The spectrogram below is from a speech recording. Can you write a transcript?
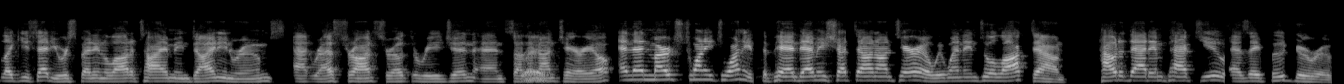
like you said, you were spending a lot of time in dining rooms at restaurants throughout the region and Southern Right. Ontario. And then March 2020, the pandemic shut down Ontario. We went into a lockdown. How did that impact you as a food guru?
